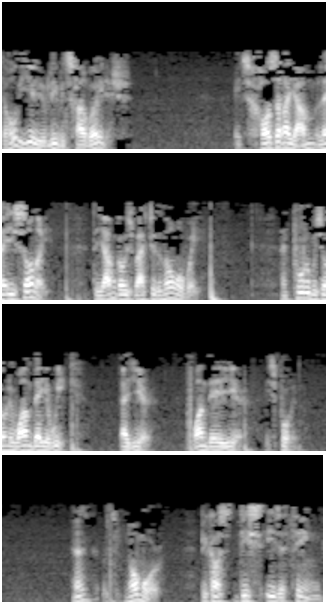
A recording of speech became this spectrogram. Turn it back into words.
The whole year you live with Schar It's Chozer Hayam. The Yam goes back to the normal way. And Purim is only one day a week, a year. One day a year is Purim. Huh? No more. Because this is a thing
